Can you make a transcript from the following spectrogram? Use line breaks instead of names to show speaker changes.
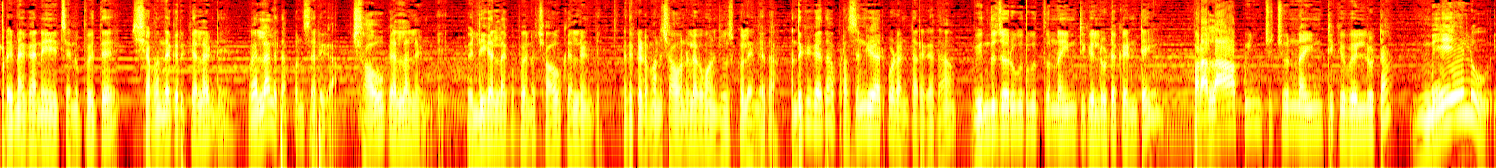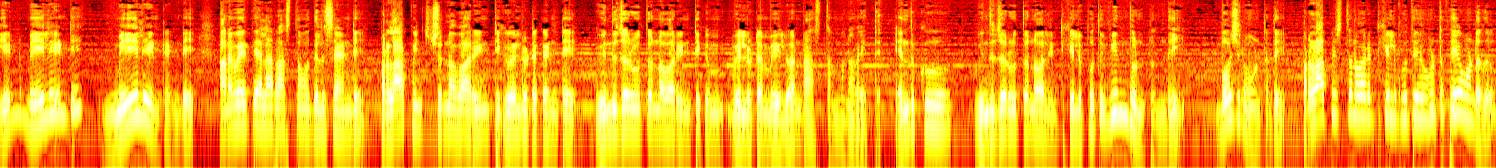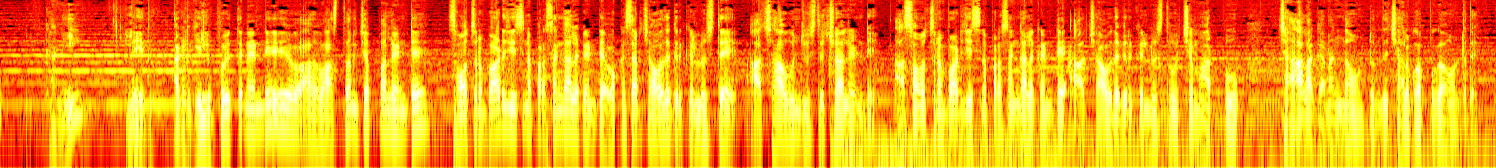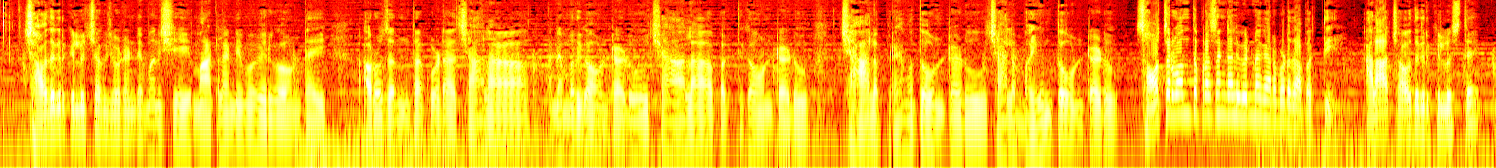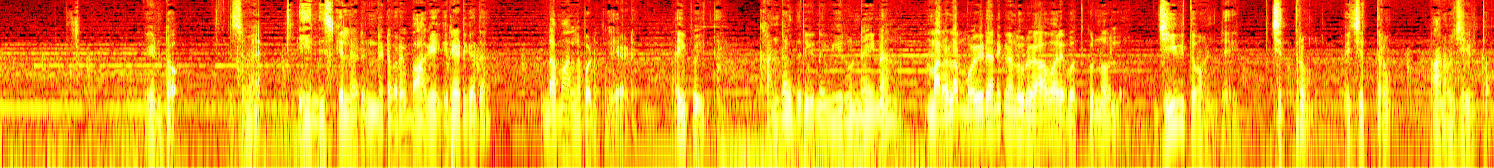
ఎప్పుడైనా కానీ చనిపోతే శవం దగ్గరికి వెళ్ళండి. వెళ్ళాలి తప్పనిసరిగా. చావుకి వెళ్ళాలండి. పెళ్ళికి వెళ్ళకపోయినా చావుకి వెళ్ళండి. ఎందుకంటే మన చావునిలాగా మనం చూసుకోలేం కదా. అందుకే కదా ప్రసంగి గారు కూడా అంటారు కదా విందు జరుగుతున్న ఇంటికి వెళ్ళుట కంటే ప్రలాపించుచున్న ఇంటికి వెళ్ళుట మేలు. ఏంటి మేలేంటి? మేలేంటండి? మనమైతే ఎలా రాస్తామో తెలుసా అండి? ప్రలాపించుచున్న వారి ఇంటికి వెళ్ళుట కంటే విందు జరుగుతున్న వారి ఇంటికి వెళ్ళుట మేలు అని రాస్తాం మనమైతే. ఎందుకు? విందు జరుగుతున్న వాళ్ళ ఇంటికి వెళ్ళిపోతే విందు ఉంటుంది. భోజనం ఉంటుంది. ప్రలాపిస్తున్న వారింటికి వెళ్ళిపోతే ఏముంటుంది? ఉండదు కానీ లేదు. అక్కడికి వెళ్ళిపోతేనండి వాస్తవానికి చెప్పాలంటే సంవత్సరం పాటు చేసిన ప్రసంగాల కంటే ఒకసారి చావు దగ్గరికి వెళ్ళొస్తే ఆ చావుని చూస్తే చాలండి. ఆ సంవత్సరం పాటు చేసిన ప్రసంగాల కంటే ఆ చావు దగ్గరికి వెళ్ళొస్తే వచ్చే మార్పు చాలా ఘనంగా ఉంటుంది చాలా గొప్పగా ఉంటుంది. చావు దగ్గరికి వెళ్ళొచ్చాక చూడండి మనిషి మాటలన్నీ వేరుగా ఉంటాయి. ఆ రోజంతా కూడా చాలా నెమ్మదిగా ఉంటాడు చాలా భక్తిగా ఉంటాడు చాలా ప్రేమతో ఉంటాడు చాలా భయంతో ఉంటాడు. సంవత్సరం అంతా ప్రసంగాలు విన్నా కనపడదు ఆ భక్తి. అలా చావు దగ్గరికి వెళ్ళొస్తే ఏంటో నిజమే ఏం తీసుకెళ్ళాడు? నిన్నటి వరకు బాగా ఎగిరాడు కదా డమాల్లో పడిపోయాడు. అయిపోయింది. కండలు తిరిగిన వీరుండైనా మరలా మోయడానికి నలుగురు కావాలి బతుకున్న వాళ్ళు జీవితం అంటే చిత్రం విచిత్రం మానవ జీవితం.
